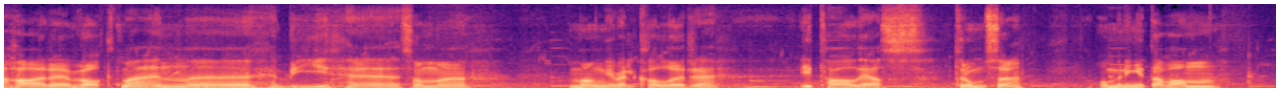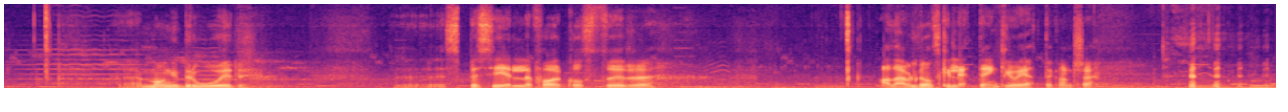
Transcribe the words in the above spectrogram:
Jeg har eh, valgt meg en uh, by uh, som mange vel kaller Italias Tromsø. Omringet av vann, mange broer, spesielle farkoster. Ja, det er vel ganske lett egentlig å gjette, kanskje.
